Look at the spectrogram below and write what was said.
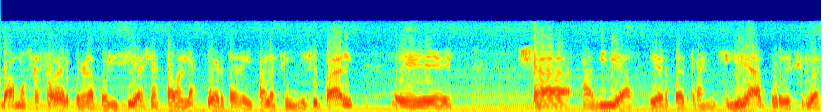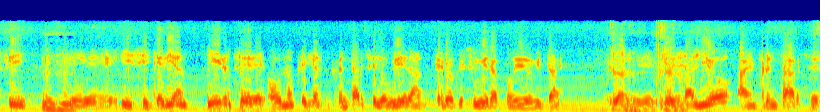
vamos a saber, pero la policía ya estaba en las puertas del Palacio Municipal, eh, ya había cierta tranquilidad, por decirlo así, eh, y si querían irse o no querían enfrentarse, lo hubieran, creo que se hubiera podido evitar. Claro, eh, Se salió a enfrentarse.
